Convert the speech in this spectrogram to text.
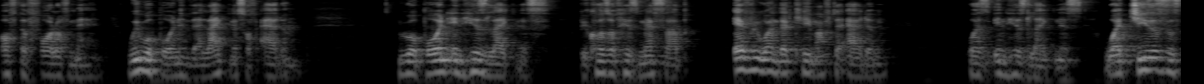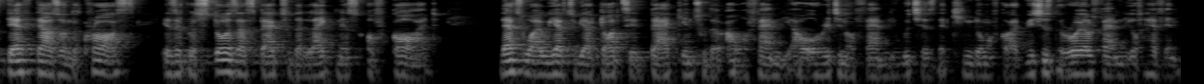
of the fall of man. We were born in the likeness of Adam. We were born in his likeness because of his mess up. Everyone that came after Adam was in his likeness. What Jesus' death does on the cross is it restores us back to the likeness of God. That's why we have to be adopted back into the, our family, our original family, which is the kingdom of God, which is the royal family of heaven.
